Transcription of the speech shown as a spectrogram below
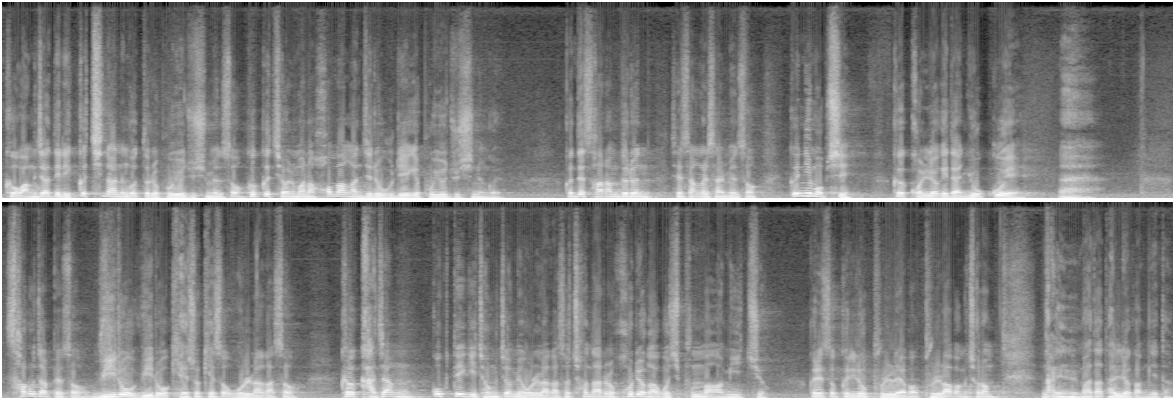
그 왕자들이 끝이 나는 것들을 보여주시면서 그 끝이 얼마나 허망한지를 우리에게 보여주시는 거예요. 근데 사람들은 세상을 살면서 끊임없이 그 권력에 대한 욕구에 에, 사로잡혀서 위로 위로 계속해서 올라가서 그 가장 꼭대기 정점에 올라가서 천하를 호령하고 싶은 마음이 있죠. 그래서 그리로 불나방, 불나방처럼 날마다 달려갑니다.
